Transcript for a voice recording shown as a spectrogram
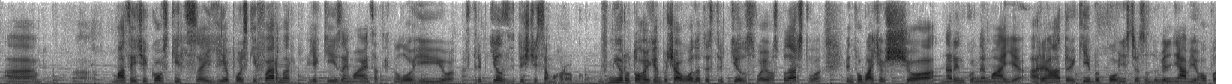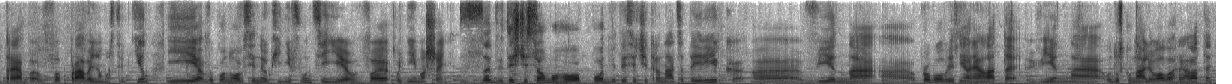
Мацей Чайковський це є польський фермер, який займається технологією стріптіл з 2007 року. В міру того, як він почав вводити стріптіл у своє господарство, він побачив, що на ринку немає агрегату, який би повністю задовільняв його потреби в правильному стріптіл і виконував всі необхідні функції в одній машині. З 2007 по 2013 рік е, він е, пробував різні агрегати. Він е, удосконалював агрегати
